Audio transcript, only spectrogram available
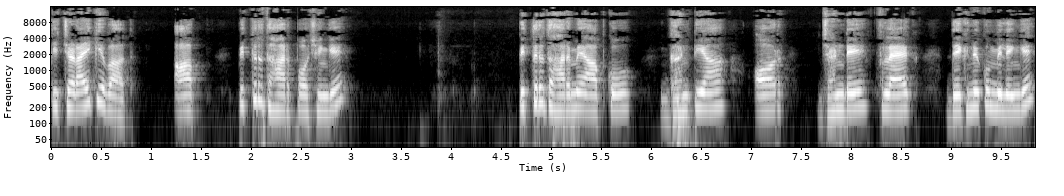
की चढ़ाई के बाद आप पितृधार पहुँचेंगे। पितृधार में आपको घंटियाँ और झंडे फ्लैग देखने को मिलेंगे।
